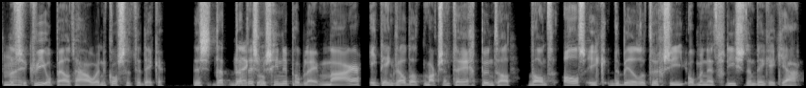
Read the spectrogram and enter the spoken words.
Nee. het circuit op peil te houden en de kosten te dekken. Dus dat, dat Nee, is misschien het probleem. Maar ik denk wel dat Max een terecht punt had. Want als ik de beelden terugzie op mijn netvlies, dan denk ik ja,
